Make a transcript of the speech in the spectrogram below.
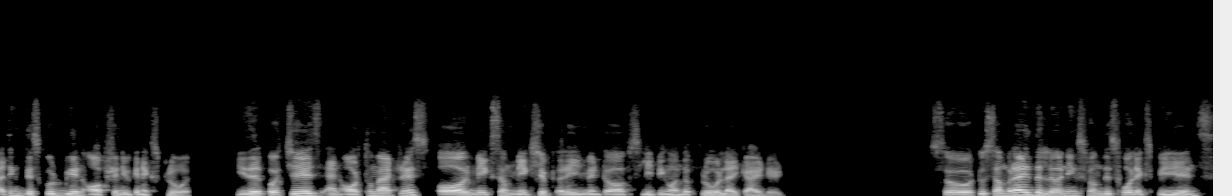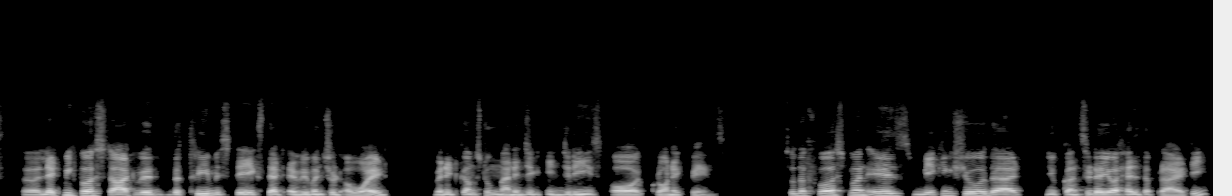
I think this could be an option you can explore. Either purchase an ortho mattress or make some makeshift arrangement of sleeping on the floor like I did. So, to summarize the learnings from this whole experience, uh, let me first start with the three mistakes that everyone should avoid when it comes to managing injuries or chronic pains. So, the first one is making sure that you consider your health a priority.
